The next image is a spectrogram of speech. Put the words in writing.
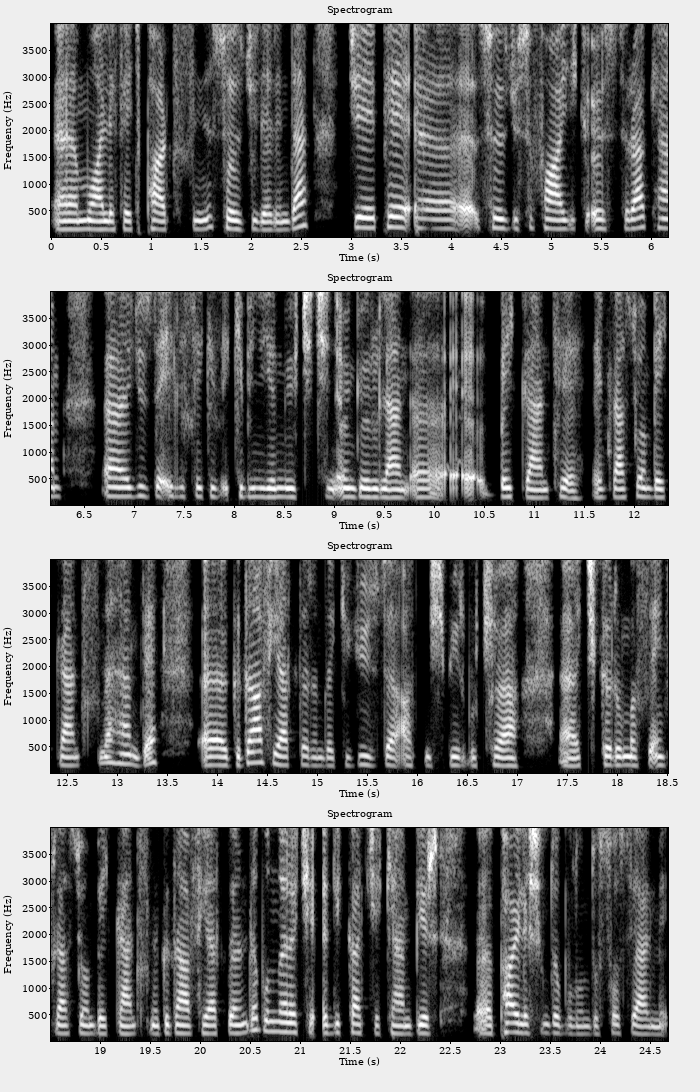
e, muhalefet partisinin sözcülerinden. CHP e, sözcüsü Faik Öztürk hem e, %58 2023 için öngörülen e, e, beklenti, enflasyon beklentisine hem de e, gıda fiyatlarındaki %61,5'a e, çıkarılması enflasyon beklentisini gıda fiyatlarında bunlara dikkat çeken bir e, paylaşımda bulundu sosyal me-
